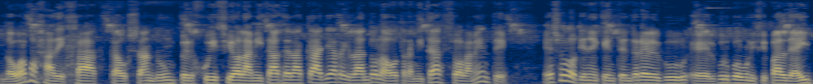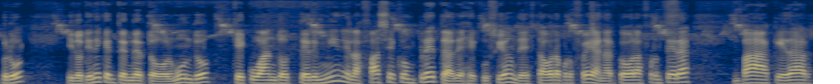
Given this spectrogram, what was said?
no vamos a dejar causando un perjuicio a la mitad de la calle arreglando la otra mitad solamente. Eso lo tiene que entender el, grupo municipal de AIPRO y lo tiene que entender todo el mundo, que cuando termine la fase completa de ejecución de esta obra profea en Arco de la Frontera, va a quedar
